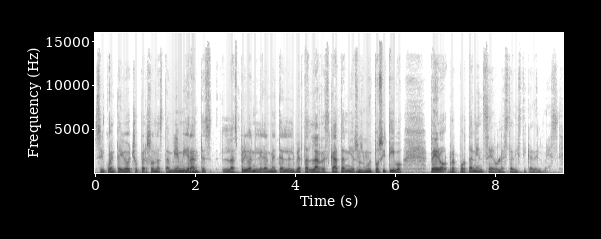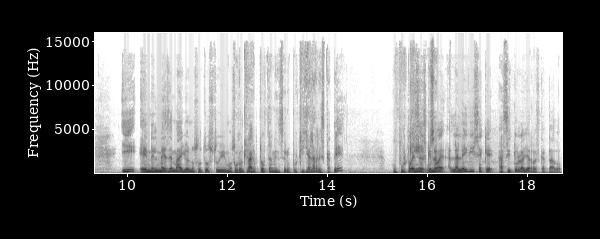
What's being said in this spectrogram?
58 personas también migrantes las privan ilegalmente de la libertad, las rescatan y eso es muy positivo, pero reportan en cero la estadística del mes. Y en el mes de mayo nosotros tuvimos ¿Por qué contacto. reportan en cero? ¿Porque ya la rescaté? ¿O por Pues qué? es que O sea, no hay- la ley dice que así tú lo hayas rescatado,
